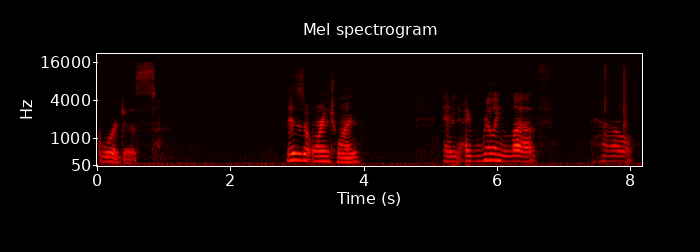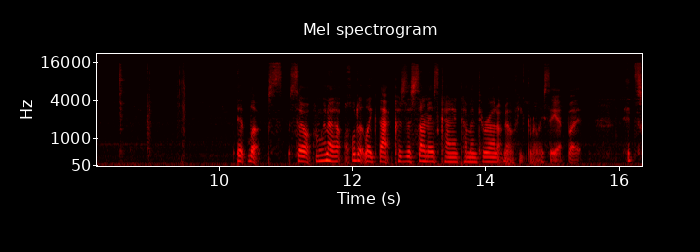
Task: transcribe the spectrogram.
gorgeous. This is an orange one. And I really love how it looks. So I'm going to hold it like that because the sun is kind of coming through. I don't know if you can really see it, but it's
